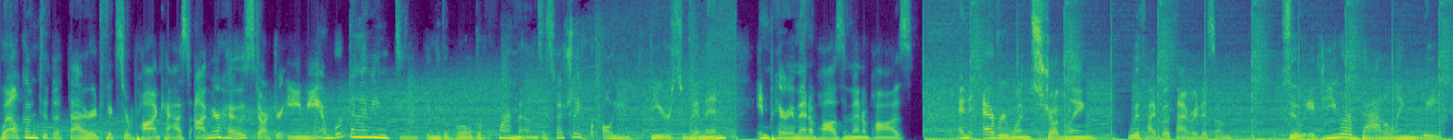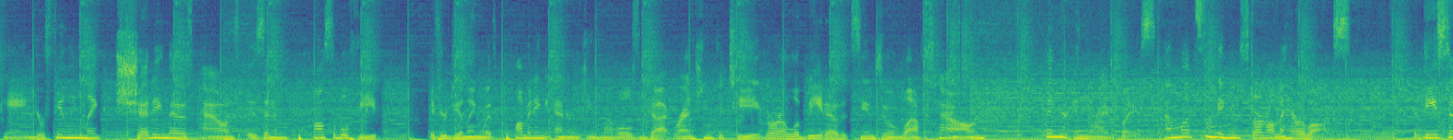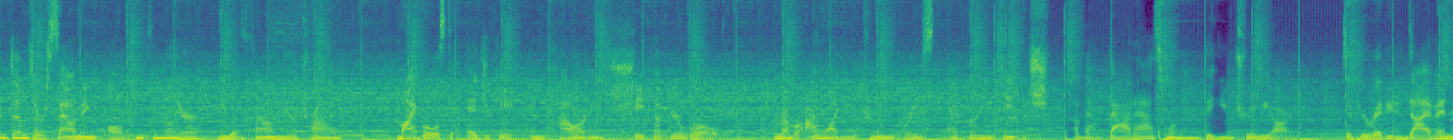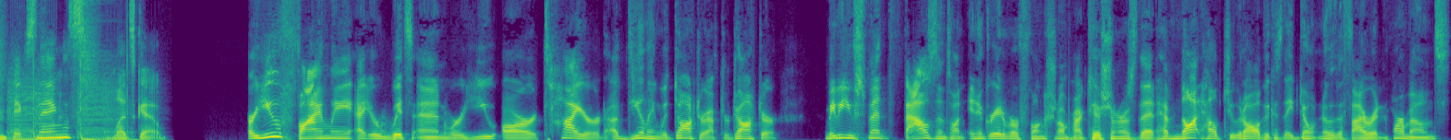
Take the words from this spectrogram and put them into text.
Welcome to the Thyroid Fixer podcast. I'm your host, Dr. Amy, and we're diving deep into the world of hormones, especially for all you fierce women in perimenopause and menopause, and everyone struggling with hypothyroidism. So, if you are battling weight gain, you're feeling like shedding those pounds is an impossible feat. If you're dealing with plummeting energy levels, gut wrenching fatigue, or a libido that seems to have left town, then you're in the right place. And let's not even start on the hair loss. If these symptoms are sounding all too familiar, you have found your tribe. My goal is to educate, empower, and shake up your world. Remember, I want you to embrace every inch of that badass woman that you truly are. So if you're ready to dive in and fix things, let's go. Are you finally at your wits' end where you are tired of dealing with doctor after doctor? Maybe you've spent thousands on integrative or functional practitioners that have not helped you at all because they don't know the thyroid and hormones.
